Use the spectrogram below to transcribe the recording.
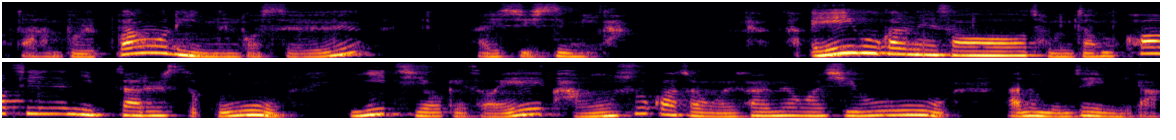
커다란 물방울이 있는 것을 알 수 있습니다. A 구간에서 점점 커지는 입자를 쓰고 이 지역에서의 강수 과정을 설명하시오 라는 문제입니다.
